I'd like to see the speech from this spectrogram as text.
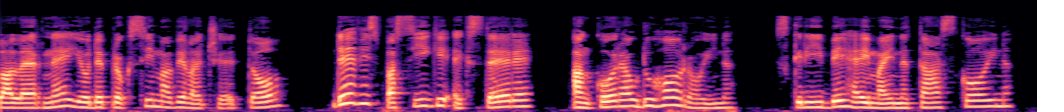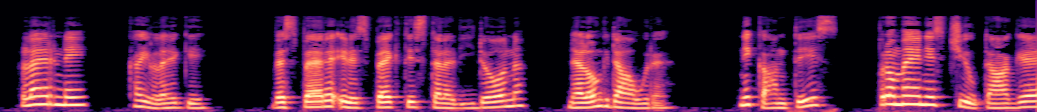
la lerneio de proxima villageto, devis passigi extere ancora du horoin, scribi heimain tascoin, lerni cae legi. Vespere ili spectis televidon, nelong daure. Ni cantis, promenis ciutage,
